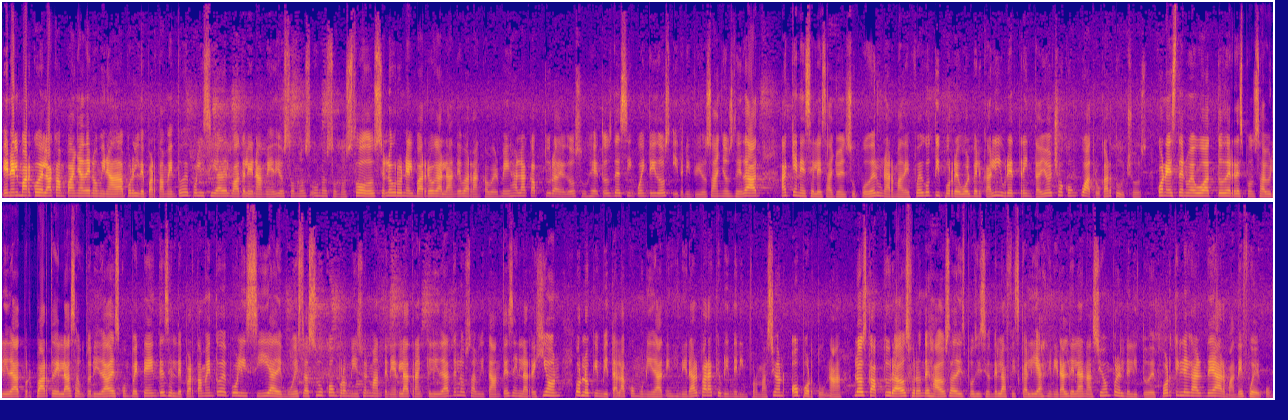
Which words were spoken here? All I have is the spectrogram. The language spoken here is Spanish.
En el marco de la campaña denominada por el Departamento de Policía del Magdalena Medio Somos Uno, Somos Todos, se logró en el barrio Galán de Barranca Bermeja la captura de dos sujetos de 52 y 32 años de edad, a quienes se les halló en su poder un arma de fuego tipo revólver calibre 38 con cuatro cartuchos. Con este nuevo acto de responsabilidad por parte de las autoridades competentes, el Departamento de Policía demuestra su compromiso en mantener la tranquilidad de los habitantes en la región, por lo que invita a la comunidad en general para que brinden información oportuna. Los capturados fueron dejados a disposición de la Fiscalía General de la Nación por el delito de porte ilegal de armas de fuego.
